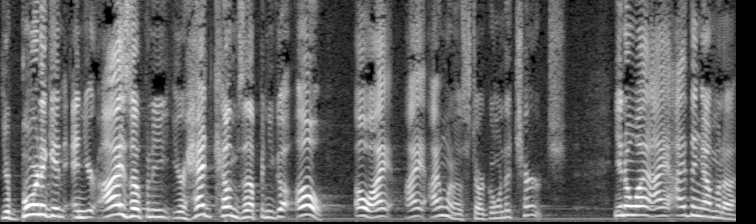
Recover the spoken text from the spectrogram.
you're born again, and your eyes open, your head comes up, and you go, oh, oh, I, I, I want to start going to church. You know what? I, I think I'm going to.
